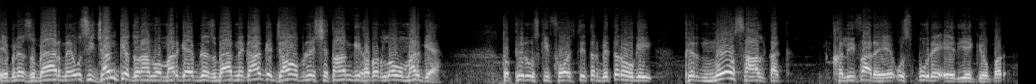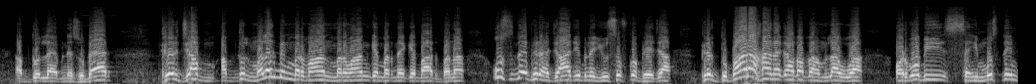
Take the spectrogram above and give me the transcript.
इबन जुबैर ने उसी जंग के दौरान वो मर गया। इबन जुबैर ने कहा कि जाओ अपने शैतान की खबर लो, वो मर गया। तो फिर उसकी फौज तितर बितर हो गई। फिर नौ साल तक खलीफा रहे उस पूरे एरिए के ऊपर, अब्दुल्ला इबन जुबैर फिर जब अब्दुल मलक बिन मरवान मरवान के मरने के बाद बना, उसने फिर हजाज इबन यूसुफ को भेजा, फिर दोबारा खाना काबा पर हमला हुआ, और वो भी सही मुस्लिम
